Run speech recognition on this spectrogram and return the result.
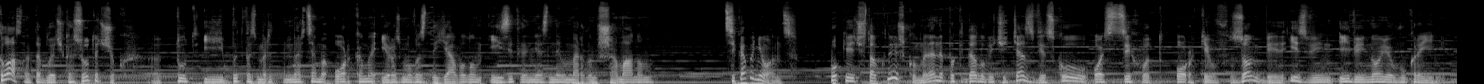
Класна табличка сутичок. Тут і битва з мер- мерцями орками, і розмова з дияволом, і зіткнення з невмерлим шаманом. Цікавий нюанс. Поки я читав книжку, мене не покидало відчуття зв'язку ось цих от орків зомбі із війн... і війною в Україні.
